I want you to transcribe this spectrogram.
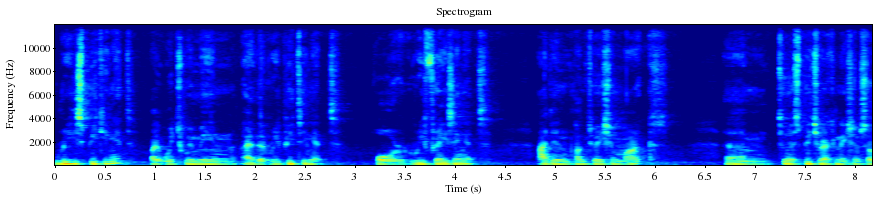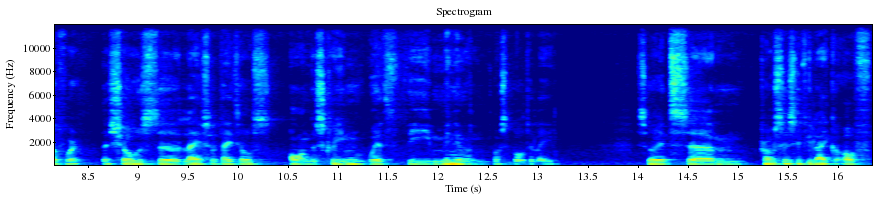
re-speaking it, by which we mean either repeating it or rephrasing it, adding punctuation marks, um, to a speech recognition software that shows the live subtitles on the screen with the minimum possible delay. So it's a um, process, if you like, of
